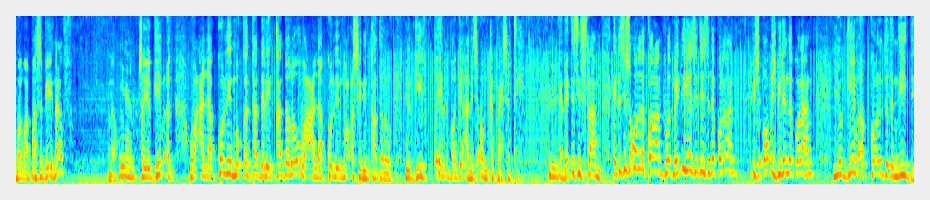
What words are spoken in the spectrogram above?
Will one parcel be enough? No. no. So you give a وعلى كل مقتدر قدره وعلى كل معسر قدره. You give everybody on his own capacity. And that is Islam. And this is all in the Quran. For many years it is in the Quran. It's always been in the Quran. You give according to the need.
